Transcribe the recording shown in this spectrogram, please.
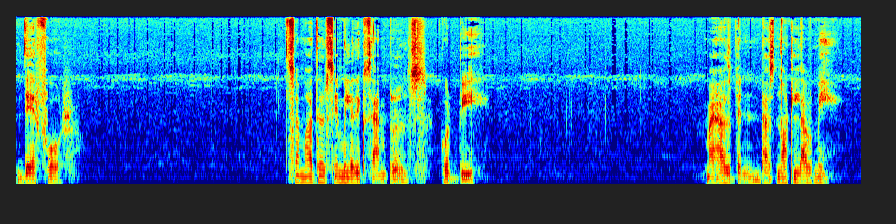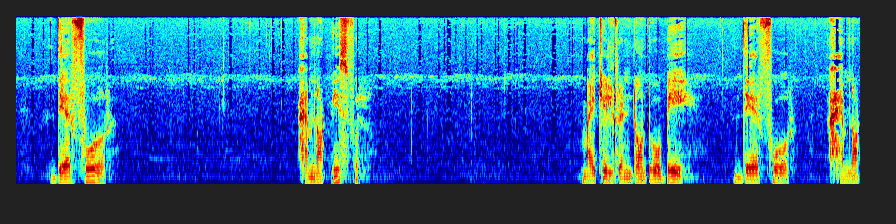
therefore. Some other similar examples could be My husband does not love me, therefore I am not peaceful. My children don't obey, therefore I am not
